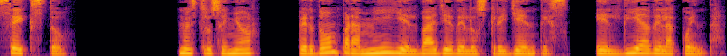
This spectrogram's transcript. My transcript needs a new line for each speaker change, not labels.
Sexto. Nuestro Señor, perdón para mí y el Valle de los Creyentes, el día de la cuenta.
